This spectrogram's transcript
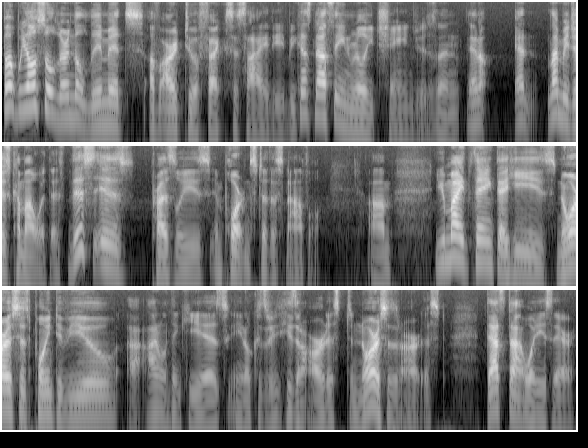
But we also learn the limits of art to affect society because nothing really changes. And and and let me just come out with this. This is Presley's importance to this novel. Um, you might think that he's Norris's point of view. I don't think he is, you know, because he's an artist and Norris is an artist. That's not what he's there.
